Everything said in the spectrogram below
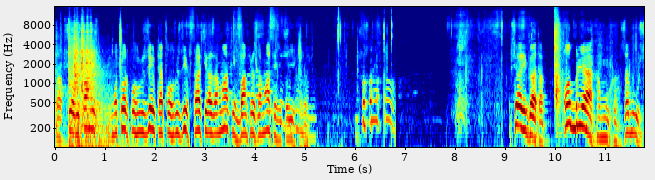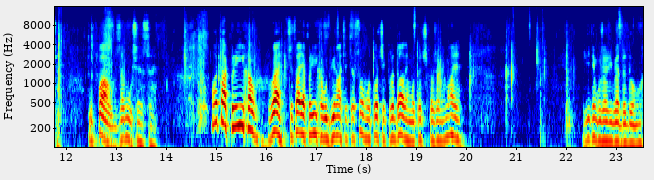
Так, все, Віталій мотор погрузив, те погрузив, стартера заматим, бампер заматим і поїхали. То. Все, ребята, о бляха муха, забувся. Упав, забувся все. Отак приїхав, ве, читай, я приїхав у 12 часов, моторчик продали, моторчика вже немає. Їдемо вже, ребят, додому.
